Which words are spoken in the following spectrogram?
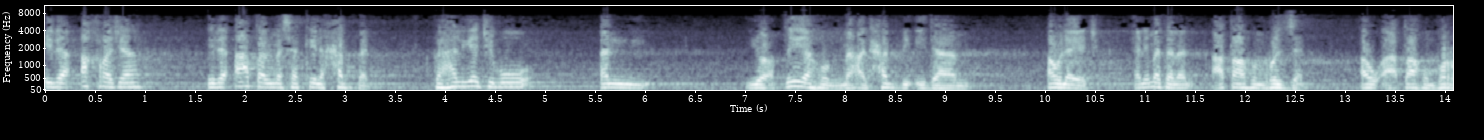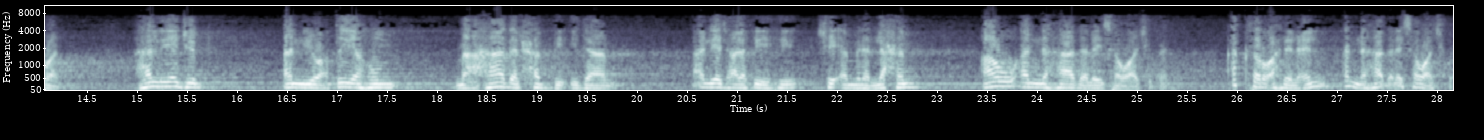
إذا أخرج إذا أعطى المساكين حبا فهل يجب أن يعطيهم مع الحب إدام أو لا يجب؟ يعني مثلا أعطاهم رزا أو أعطاهم برا هل يجب أن يعطيهم مع هذا الحب إدام أن يجعل فيه شيئا من اللحم أو أن هذا ليس واجبا. أكثر أهل العلم أن هذا ليس واجبا.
